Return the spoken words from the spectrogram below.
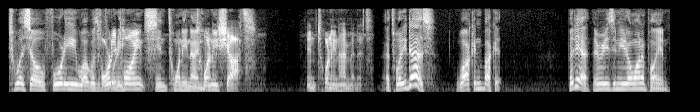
Tw- so 40, what was it? 40, 40 points in 29 20 minutes. shots in 29 minutes. That's what he does. Walking bucket. But yeah, the reason you don't want to play in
